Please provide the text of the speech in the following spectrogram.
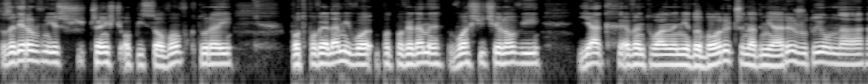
to zawiera również część opisową, w której podpowiadamy, podpowiadamy właścicielowi, jak ewentualne niedobory czy nadmiary rzutują na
